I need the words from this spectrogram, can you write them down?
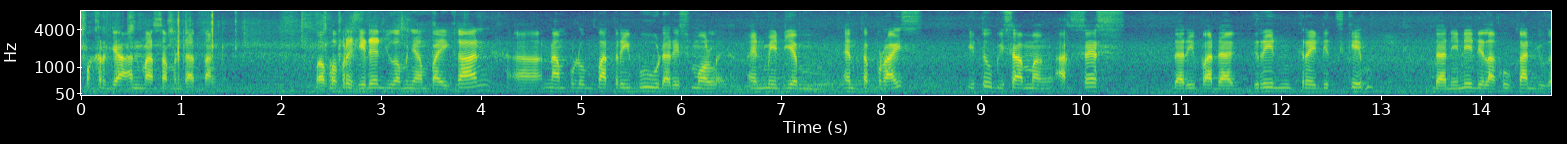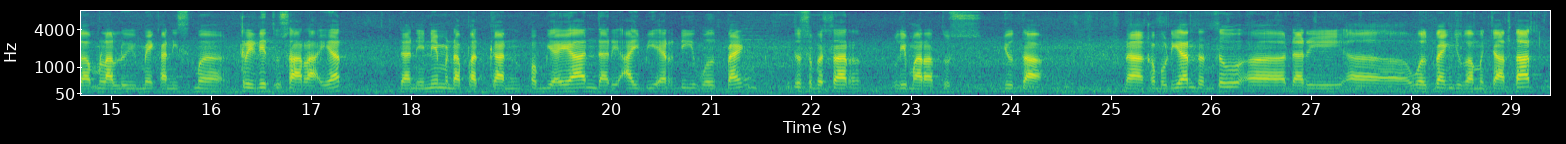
pekerjaan masa mendatang. Bapak Presiden juga menyampaikan uh, 64 ribu dari small and medium enterprise itu bisa mengakses daripada Green Credit Scheme dan ini dilakukan juga melalui mekanisme kredit usaha rakyat dan ini mendapatkan pembiayaan dari IBRD World Bank itu sebesar 500 juta. Nah, kemudian tentu uh, dari uh, World Bank juga mencatat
